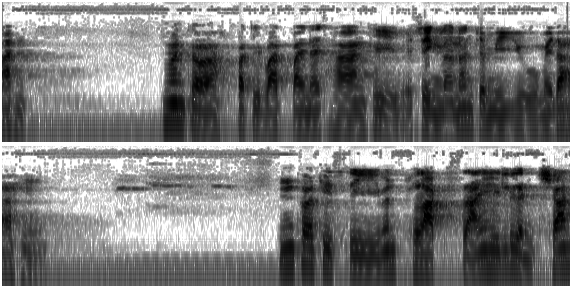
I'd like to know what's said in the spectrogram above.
นั้นมันก็ปฏิบัติไปในทางที่สิ่งเหล่านั้นจะมีอยู่ไม่ได้ข้อที่สี่มันผลักสายให้เลื่อนชั้น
